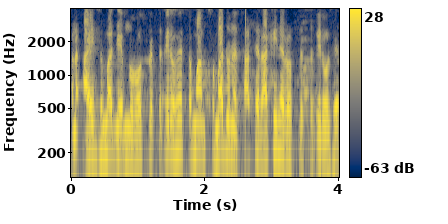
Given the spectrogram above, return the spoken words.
અને આહિર સમાજે એમનો રોષ વ્યક્ત કર્યો છે. તમામ સમાજોને સાથે રાખીને રોષ વ્યક્ત કર્યો છે.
